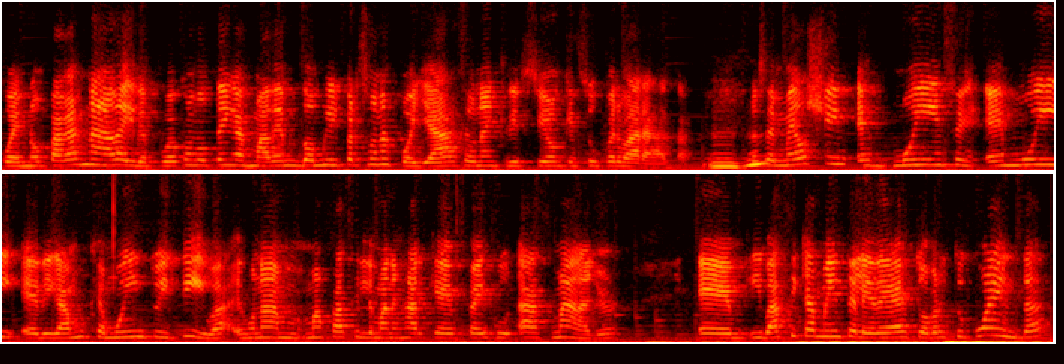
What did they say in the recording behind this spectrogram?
pues no pagas nada y después cuando tengas más de 2.000 personas, pues ya hace una inscripción que es súper barata. Entonces, MailChimp es muy, es muy eh, digamos que muy intuitiva, es una más fácil de manejar que Facebook Ads Manager. Eh, y básicamente la idea es tú abres tu cuenta,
